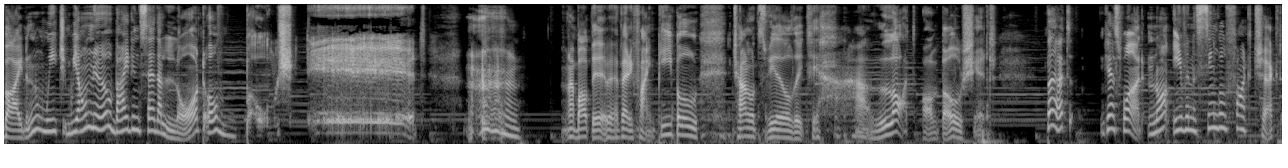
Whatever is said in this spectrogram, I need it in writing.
Biden, which we all know Biden said a lot of bullshit. about the very fine people, Charlottesville, a lot of bullshit. But guess what? Not even a single fact checked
